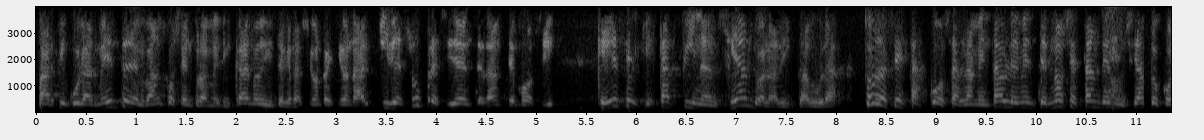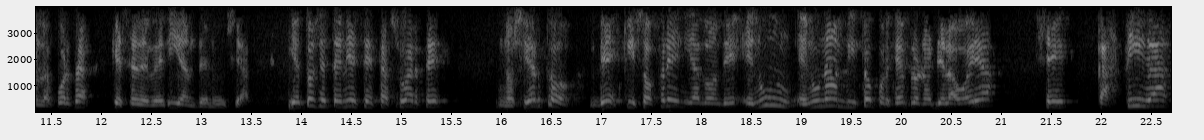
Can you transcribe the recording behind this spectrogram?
particularmente del Banco Centroamericano de Integración Regional y de su presidente Dante Mossi, que es el que está financiando a la dictadura. Todas estas cosas lamentablemente no se están denunciando con la fuerza que se deberían denunciar. Y entonces tenés esta suerte ¿no es cierto?, de esquizofrenia, donde en un, en un ámbito, por ejemplo en el de la OEA, se castiga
